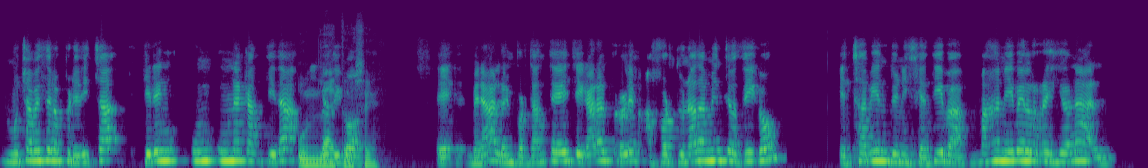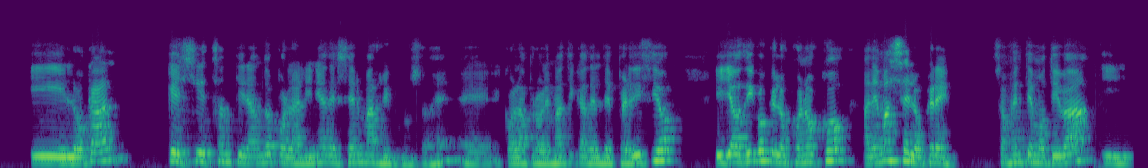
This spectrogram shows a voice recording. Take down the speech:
muchas veces los periodistas quieren una cantidad. Un dato, sí eh, verá, lo importante es llegar al problema. Afortunadamente os digo, está habiendo iniciativas más a nivel regional y local que sí están tirando por la línea de ser más rigurosos ¿eh? Eh, con la problemática del desperdicio. Y ya os digo que los conozco, además se lo creen. Son gente motivada y,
